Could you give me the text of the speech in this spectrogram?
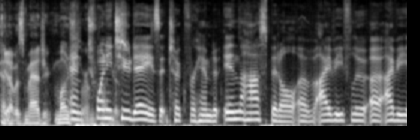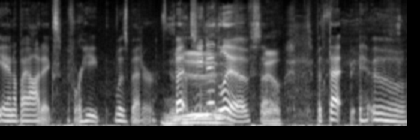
and Yep. it was magic mushroom. And 22 fungus. days it took for him to in the hospital of IV flu, uh, IV antibiotics before he was better. But he did live. So, Yeah. But that, ugh,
